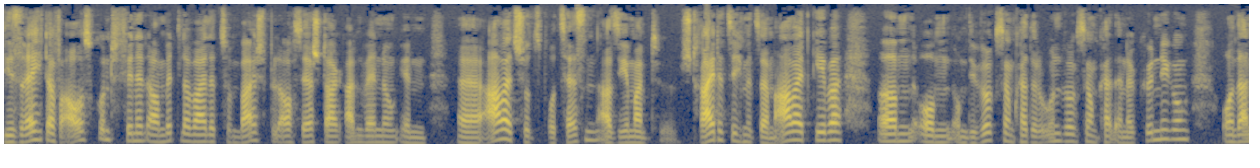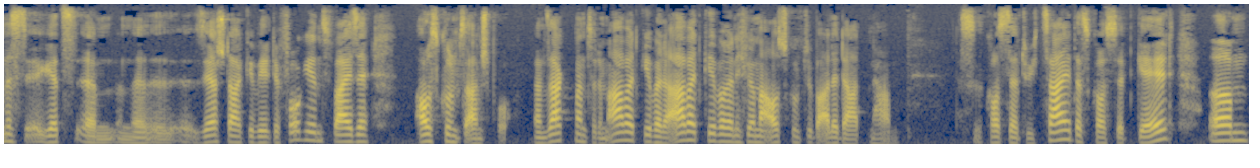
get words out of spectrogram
Dieses Recht auf Auskunft findet auch mittlerweile zum Beispiel auch sehr stark Anwendung in äh, Arbeitsschutzprozessen. Also jemand streitet sich mit seinem Arbeitgeber ähm, um, um die Wirksamkeit oder Unwirksamkeit einer Kündigung und dann ist jetzt ähm, eine sehr stark gewählte Vorgehensweise Auskunftsanspruch. Dann sagt man zu dem Arbeitgeber, der Arbeitgeberin, ich will mal Auskunft über alle Daten haben. Das kostet natürlich Zeit, das kostet Geld ähm,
